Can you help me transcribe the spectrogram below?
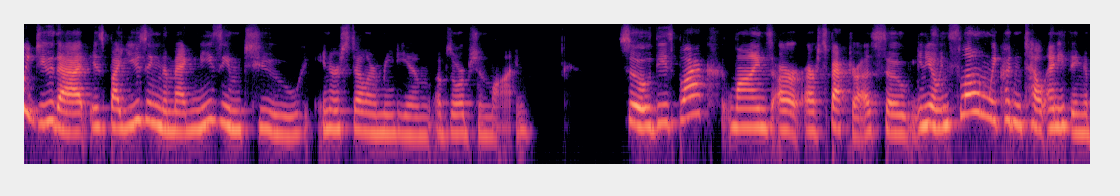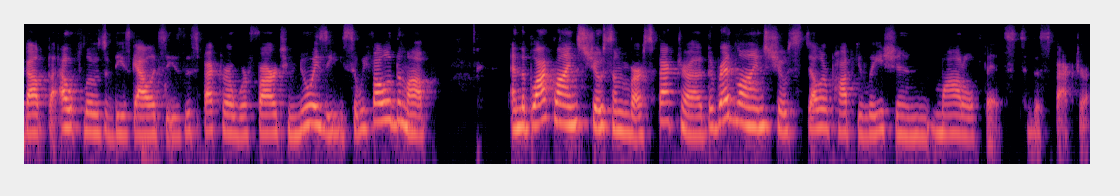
we do that is by using the magnesium 2 interstellar medium absorption line. So these black lines are, are spectra. So, you know, in Sloan, we couldn't tell anything about the outflows of these galaxies. The spectra were far too noisy. So we followed them up. And the black lines show some of our spectra. The red lines show stellar population model fits to the spectra.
